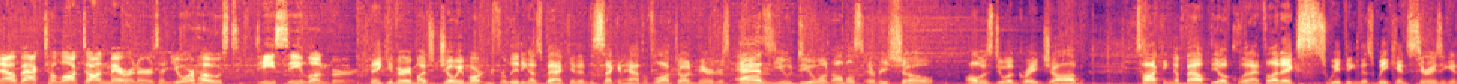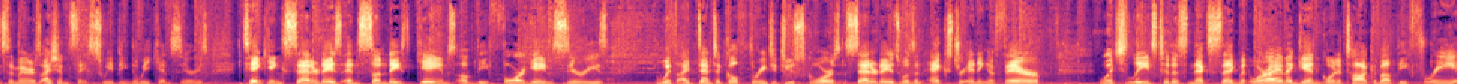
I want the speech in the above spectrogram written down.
Now back to Locked On Mariners and your host, DC Lundberg. Thank you very much, Joey Martin, for leading us back into the second half of Locked On Mariners, as you do on almost every show. Always do a great job talking about the Oakland Athletics sweeping this weekend series against the Mariners. I shouldn't say sweeping the weekend series, taking Saturdays and Sundays games of the four game series with identical 3 to 2 scores. Saturdays was an extra inning affair which leads to this next segment where I am again going to talk about the free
